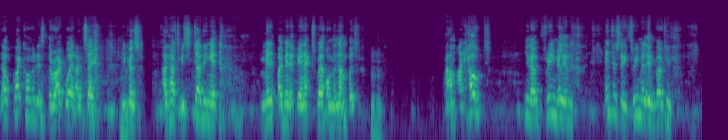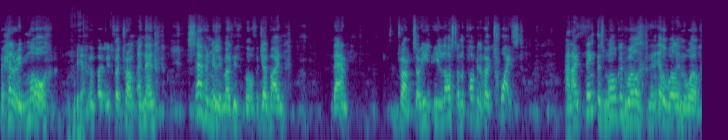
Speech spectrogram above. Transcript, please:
No, quite confident is the right word, I'd say, mm-hmm. because mm-hmm. I'd have to be studying it minute by minute, be an expert on the numbers. Mm-hmm. Um, I hoped, you know, three million. Interestingly, three million voted for Hillary more yeah. than voted for Trump, and then seven million voted more for Joe Biden than Trump. So he, he lost on the popular vote twice. And I think there's more goodwill than ill will in the world.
